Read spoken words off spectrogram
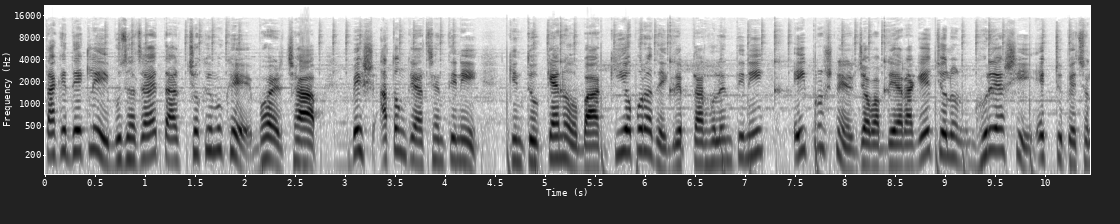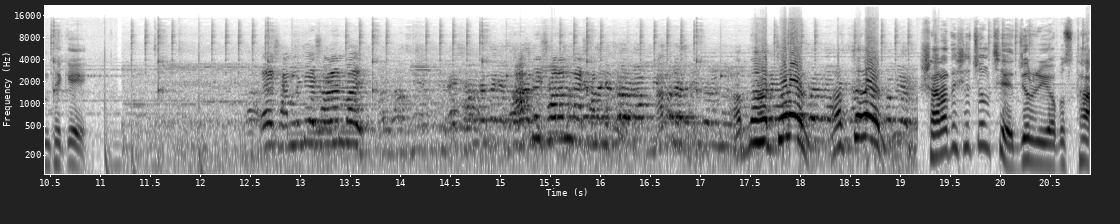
তাকে দেখলেই বোঝা যায় তার চোখে মুখে ভয়ের ছাপ। বেশ আতঙ্কে আছেন তিনি। কিন্তু কেন বা কি অপরাধে গ্রেপ্তার হলেন তিনি? এই প্রশ্নের জবাব দেওয়ার আগে চলুন ঘুরে আসি একটু পেছন থেকে। এই সামনে দিয়ে সরেন ভাই। আপনি সরেন না সামনে। আপনি হাত ছাড়েন হাত ছাড়েন সারা দেশে চলছে জরুরি অবস্থা।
